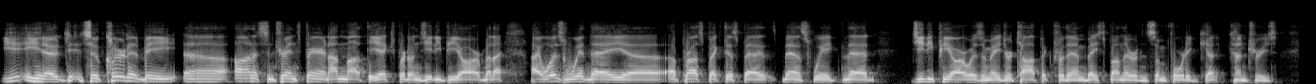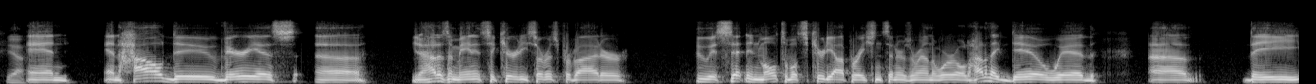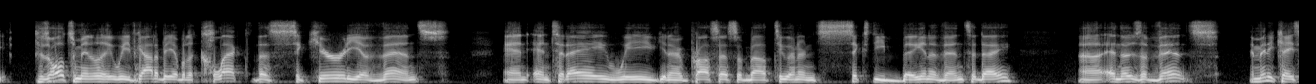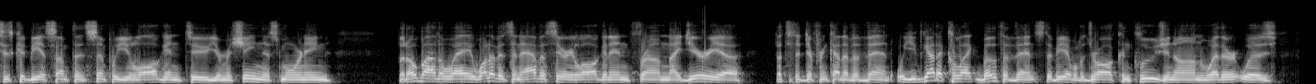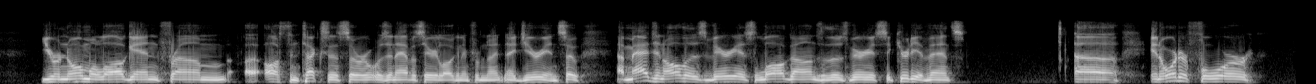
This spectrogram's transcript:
You, you, know, so clear to be uh, honest and transparent, I'm not the expert on GDPR, but I, I was with a, uh, a prospect this past, past week that GDPR was a major topic for them based upon they're in some 40 countries. Yeah. And, and how do various, uh, you know, how does a managed security service provider who is sitting in multiple security operation centers around the world, how do they deal with uh, the because ultimately we've got to be able to collect the security events and and today we you know process about 260 billion events a day uh, and those events in many cases could be a something simple you log into your machine this morning but oh by the way what if it's an adversary logging in from nigeria that's a different kind of event well you've got to collect both events to be able to draw a conclusion on whether it was your normal login from uh, Austin, Texas, or it was an adversary logging in from Nigeria. And so imagine all those various logons of those various security events. Uh, in order for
